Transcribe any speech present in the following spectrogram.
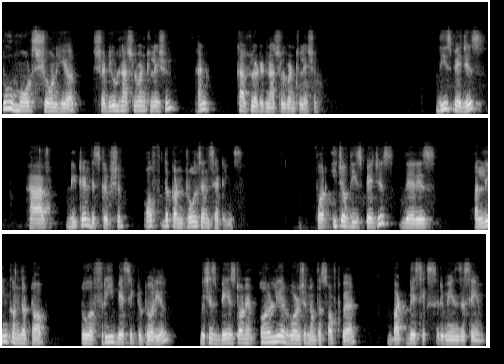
two modes shown here, scheduled natural ventilation and calculated natural ventilation. These pages have detailed description of the controls and settings. For each of these pages, there is a link on the top to a free basic tutorial, which is based on an earlier version of the software, but basics remains the same.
